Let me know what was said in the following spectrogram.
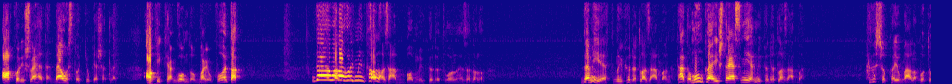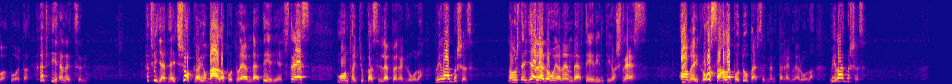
akkor is lehetett beosztottjuk esetleg. Akikkel gondok, bajok voltak de valahogy mintha lazábban működött volna ez a dolog de miért működött lazábban? tehát a munkahelyi stressz miért működött lazábban? hát az sokkal jobb állapotúak voltak, hát ilyen egyszerű hát figyeld, egy sokkal jobb állapotú embert éri egy stressz mondhatjuk azt hogy lepereg róla, világos ez? na most egy eleve olyan embert érinti a stressz amelyik rossz állapotú persze hogy nem pereg le róla, világos ez?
